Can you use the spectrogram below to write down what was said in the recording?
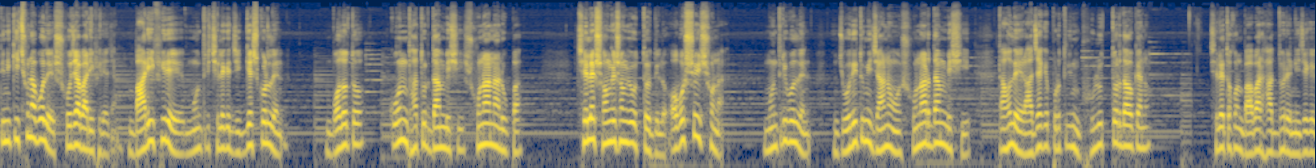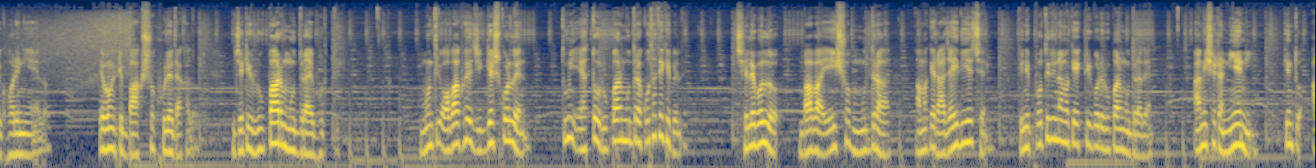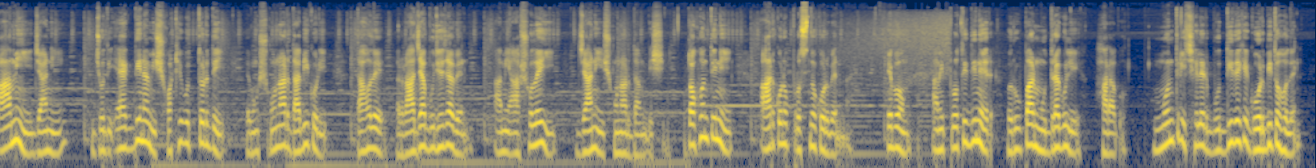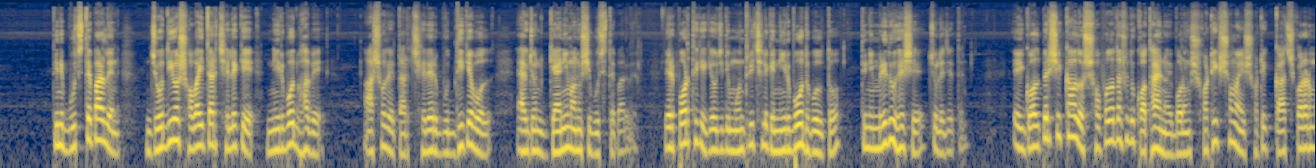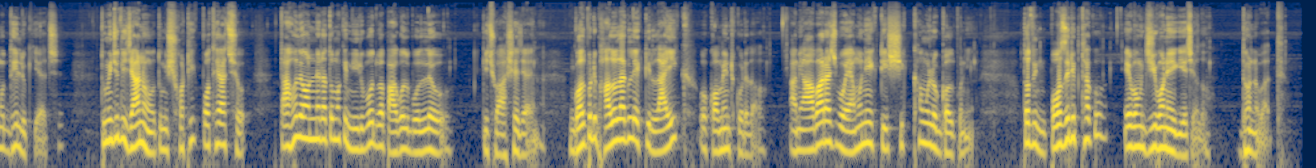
তিনি কিছু না বলে সোজা বাড়ি ফিরে যান। বাড়ি ফিরে মন্ত্রী ছেলেকে জিজ্ঞেস করলেন, বলো তো, কোন ধাতুর দাম বেশি, সোনা না রূপা? ছেলে সঙ্গে সঙ্গে উত্তর দিল, অবশ্যই সোনা। মন্ত্রী বললেন, যদি তুমি জানো সোনার দাম বেশি, তাহলে রাজাকে প্রতিদিন ভুল উত্তর দাও কেন? ছেলে তখন বাবার হাত ধরে নিজেকে ঘরে নিয়ে এলো এবং একটি বাক্স খুলে দেখাল, যেটি রূপার মুদ্রায় ভর্তি। মন্ত্রী অবাক হয়ে জিজ্ঞেস করলেন, তুমি এত রূপার মুদ্রা কোথা থেকে পেলে? ছেলে বলল, বাবা, এই সব মুদ্রা আমাকে রাজাই দিয়েছেন। তিনি প্রতিদিন আমাকে একটি করে রূপার মুদ্রা দেন। আমি সেটা নিয়ে নিই। কিন্তু আমি জানি, যদি একদিন আমি সঠিক উত্তর দিই এবং সোনার দাবি করি, তাহলে রাজা বুঝে যাবেন, আমি আসলেই জানি সোনার দাম বেশি। তখন তিনি আর কোনো প্রশ্ন করবেন না এবং আমি প্রতিদিনের রূপার মুদ্রাগুলি হারাবো। মন্ত্রী ছেলের বুদ্ধি দেখে গর্বিত হলেন। তিনি বুঝতে পারলেন, যদিও সবাই তার ছেলেকে নির্বোধ ভাবে আসলে তার ছেলের বুদ্ধি কেবল একজন জ্ঞানী মানুষই বুঝতে পারবে। এরপর থেকে কেউ যদি মন্ত্রী ছেলেকে নির্বোধ বলতো, তিনি মৃদু হেসে চলে যেতেন। এই গল্পের শিক্ষা হলো সফলতা শুধু কথায় নয়, বরং সঠিক সময়ে সঠিক কাজ করার মধ্যেই লুকিয়ে আছে। তুমি যদি জানো তুমি সঠিক পথে আছো, তাহলে অন্যেরা তোমাকে নির্বোধ বা পাগল বললেও কিছু আসে যায় না। গল্পটি ভালো লাগলে একটি লাইক ও কমেন্ট করে দাও। আমি আবার আসব এমনই একটি শিক্ষামূলক গল্প নিয়ে। ততদিন পজিটিভ থাকো এবং জীবনে এগিয়ে চলো। ধন্যবাদ।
